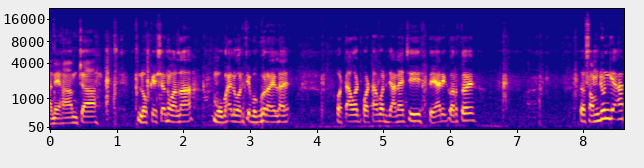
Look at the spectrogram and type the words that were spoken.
आणि हा आमच्या लोकेशनवाला मोबाईलवरती बघू राहिला आहे पटापट पटापट जाण्याची तयारी करतोय. तर समजून घ्या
